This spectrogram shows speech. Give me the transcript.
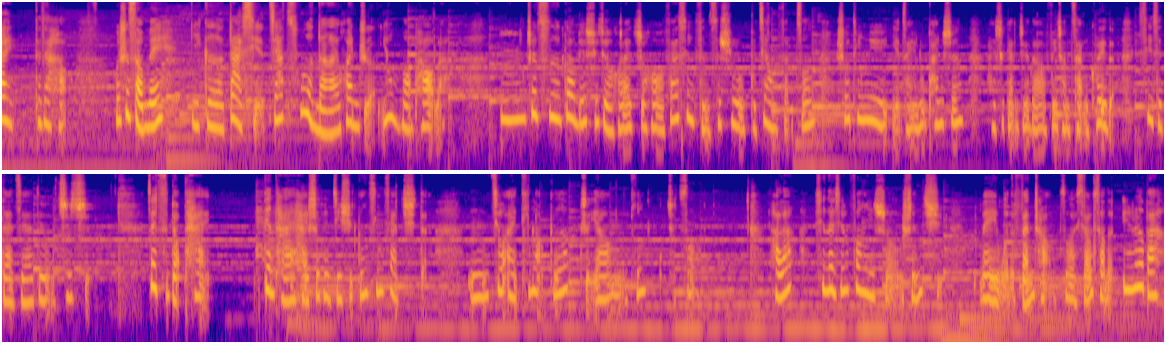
嗨，大家好，我是小梅，一个大写加粗的男癌患者又冒泡了。嗯，这次告别许久回来之后，发现粉丝数不降反增，收听率也在一路攀升，还是感觉到非常惭愧的。谢谢大家对我的支持，在此表态，电台还是会继续更新下去的。嗯，就爱听老歌，只要你听，我就做。好了。现在先放一首神曲，为我的返场做小小的预热吧。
